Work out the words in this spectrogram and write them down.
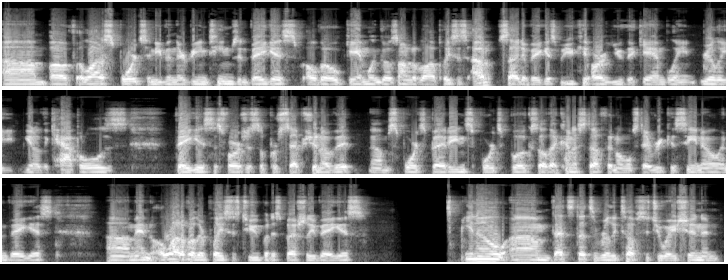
um, of a lot of sports and even there being teams in Vegas, although gambling goes on in a lot of places outside of Vegas, but you can argue that gambling really, you know, the capital is Vegas as far as just the perception of it. Um, sports betting, sports books, all that kind of stuff in almost every casino in Vegas, um, and a lot of other places too, but especially Vegas. You know, um, that's that's a really tough situation, and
